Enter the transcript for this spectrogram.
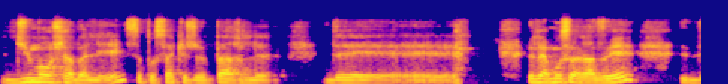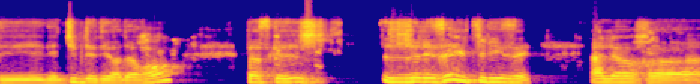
du manche à balai, c'est pour ça que je parle de la mousse à raser, des, des tubes de déodorant, parce que je, je les ai utilisés. Alors, euh,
